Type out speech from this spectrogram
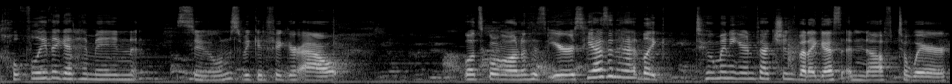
hopefully they get him in soon so we could figure out what's going on with his ears. He hasn't had like too many ear infections, but I guess enough to where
